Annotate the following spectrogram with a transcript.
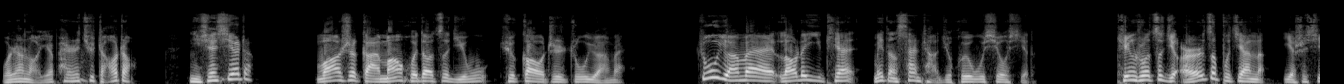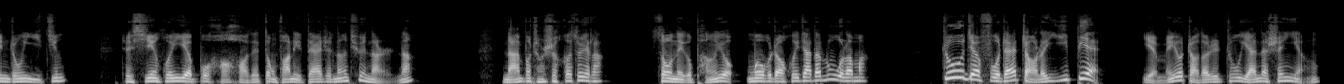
我让老爷派人去找找，你先歇着。”王氏赶忙回到自己屋去告知朱员外。朱员外劳累一天，没等散场就回屋休息了。听说自己儿子不见了，也是心中一惊。这新婚夜不好好在洞房里待着，能去哪儿呢？难不成是喝醉了，送哪个朋友摸不着回家的路了吗？朱家府宅找了一遍，也没有找到这朱颜的身影。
